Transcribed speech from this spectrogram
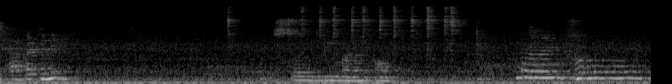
Happened to me. Still need to be mindful. Mindful.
